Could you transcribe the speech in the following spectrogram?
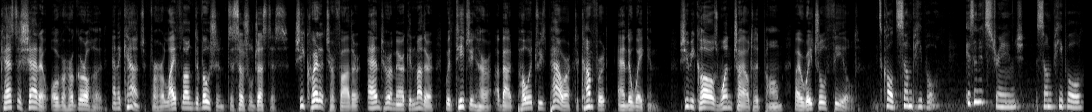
cast a shadow over her girlhood and accounts for her lifelong devotion to social justice. She credits her father and her American mother with teaching her about poetry's power to comfort and awaken. She recalls one childhood poem by Rachel Field. It's called Some People. Isn't it strange? Some people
